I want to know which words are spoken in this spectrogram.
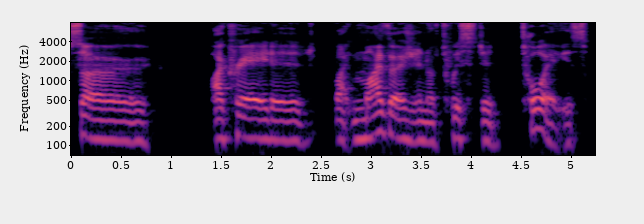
So I created like my version of Twisted Toys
